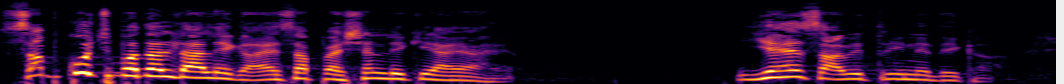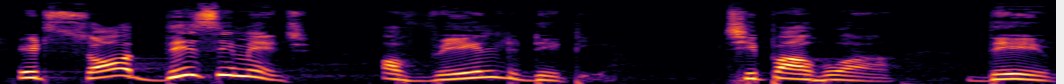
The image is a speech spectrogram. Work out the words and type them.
सब कुछ बदल डालेगा, ऐसा पैशन लेके आया है। यह सावित्री ने देखा। It saw this image of veiled deity छिपा हुआ देव।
